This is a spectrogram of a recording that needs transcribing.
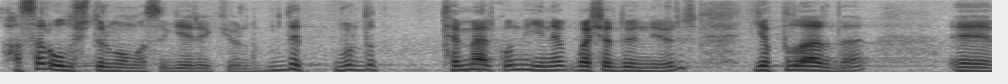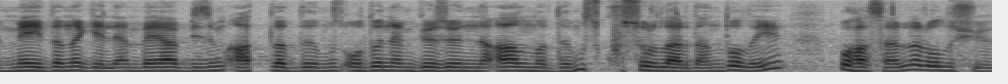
hasar oluşturmaması gerekiyordu. Burada, burada temel konu yine başa dönüyoruz. Yapılarda e, meydana gelen veya bizim atladığımız, o dönem göz önüne almadığımız kusurlardan dolayı bu hasarlar oluşuyor.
